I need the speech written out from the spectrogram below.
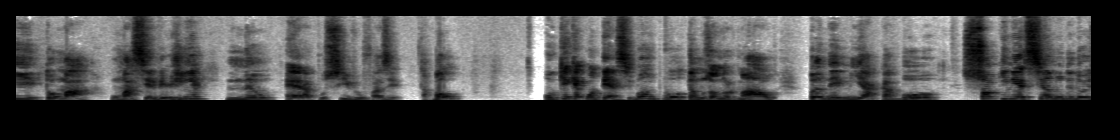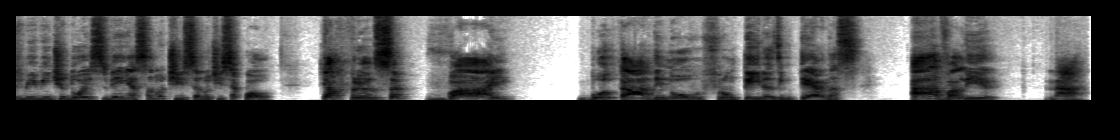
e tomar uma cervejinha, não era possível fazer, tá bom? O que que acontece? Vamos, voltamos ao normal, pandemia acabou, só que nesse ano de 2022 vem essa notícia. A notícia qual? Que a França vai botar de novo fronteiras internas a valer na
